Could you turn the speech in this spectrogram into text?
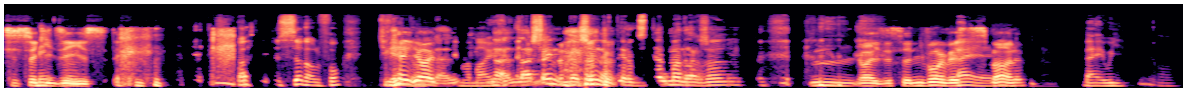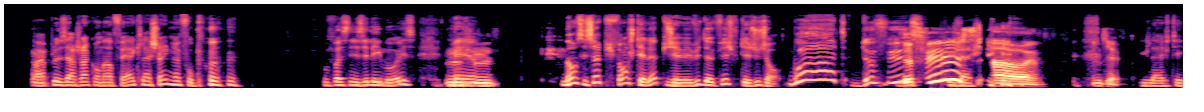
c'est ça Mais- qu'ils disent. Ah, c'est juste ça, dans le fond. Yeah, yeah. La, la chaîne, la chaîne a perdu tellement d'argent. Hmm, ouais, c'est ça. Niveau investissement, là. Ben oui. On perd Ouais. plus d'argent qu'on en fait avec la chaîne, là. Faut pas. Faut pas se niaiser les boys. Mais euh, non, c'est ça. Puis que j'étais là, puis j'avais vu Dofus, j'étais juste genre, What? Dofus? Dofus? Ah ouais. Ok. Je l'ai acheté.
